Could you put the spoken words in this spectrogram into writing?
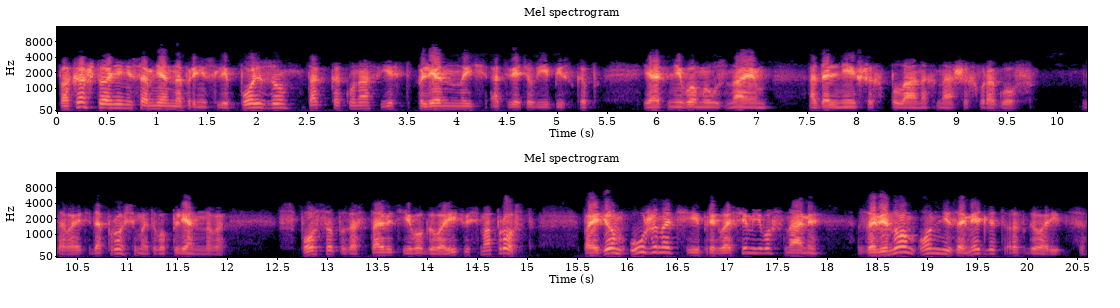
«Пока что они, несомненно, принесли пользу, так как у нас есть пленный», — ответил епископ, — «и от него мы узнаем о дальнейших планах наших врагов. Давайте допросим этого пленного. Способ заставить его говорить весьма прост. Пойдем ужинать и пригласим его с нами. За вином он не замедлит разговориться».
